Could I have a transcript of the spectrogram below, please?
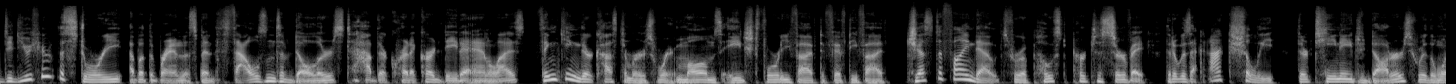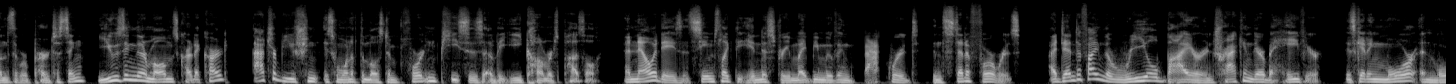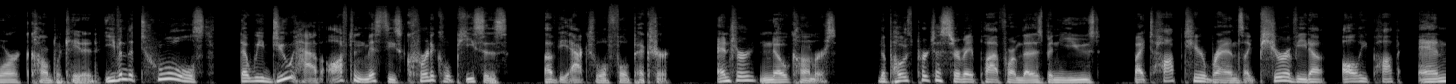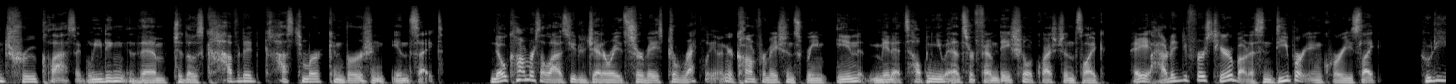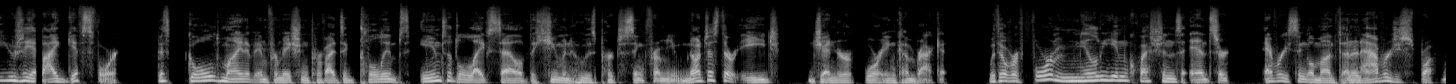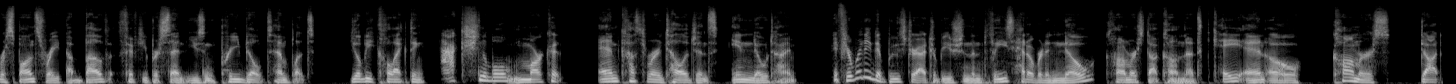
Did you hear the story about the brand that spent thousands of dollars to have their credit card data analyzed, thinking their customers were moms aged 45 to 55, just to find out through a post purchase survey that it was actually their teenage daughters who were the ones that were purchasing using their mom's credit card? Attribution is one of the most important pieces of the e commerce puzzle. And nowadays, it seems like the industry might be moving backwards instead of forwards. Identifying the real buyer and tracking their behavior is getting more and more complicated. Even the tools that we do have often miss these critical pieces of the actual full picture. Enter KnowCommerce, the post purchase survey platform that has been used by top tier brands like Pura Vida, Olipop, and True Classic, leading them to those coveted customer conversion insights. KnowCommerce allows you to generate surveys directly on your confirmation screen in minutes, helping you answer foundational questions like, Hey, how did you first hear about us? And deeper inquiries like, who do you usually buy gifts for? This gold mine of information provides a glimpse into the lifestyle of the human who is purchasing from you, not just their age, gender, or income bracket. With over 4 million questions answered every single month and an average response rate above 50% using pre-built templates, you'll be collecting actionable market and customer intelligence in no time. If you're ready to boost your attribution, then please head over to knowcommerce.com. That's K-N-O commerce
